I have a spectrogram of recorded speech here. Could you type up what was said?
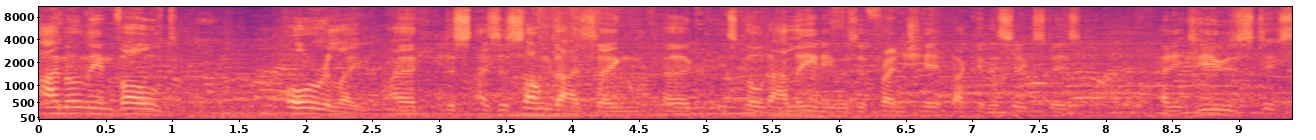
I'm only involved orally. Uh, this, as a song that I sing, uh, it's called Aline. It was a French hit back in the 60s. And it's used, it's,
